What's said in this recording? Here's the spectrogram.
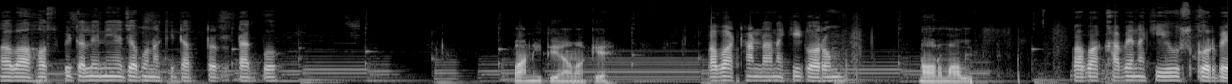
বাবা হসপিটালে নিয়ে যাব নাকি ডাক্তার ডাকবো? পানি দে আমাকে। বাবা ঠান্ডা নাকি গরম? নর্মাল বাবা খাবে নাকি ইউজ করবে?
